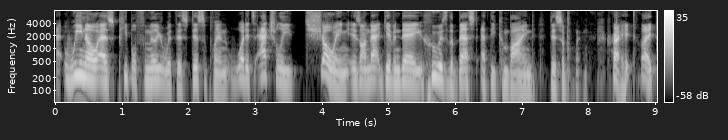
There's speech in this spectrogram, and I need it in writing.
uh, we know as people familiar with this discipline, what it's actually showing is on that given day who is the best at the combined discipline, right? Like,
